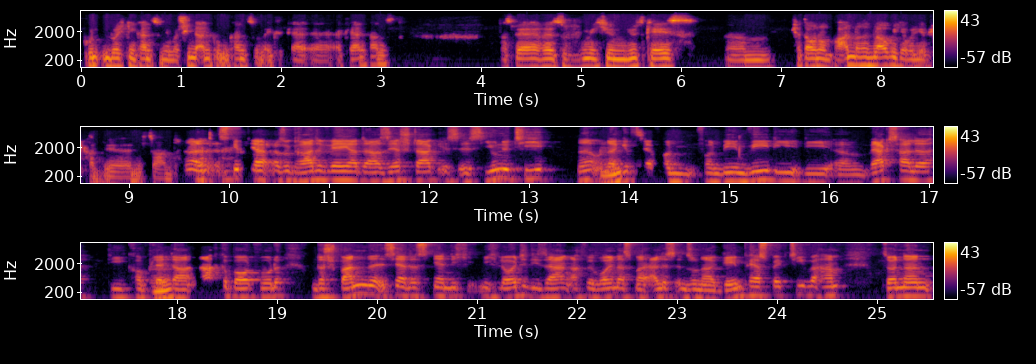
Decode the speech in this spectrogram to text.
Kunden durchgehen kannst und die Maschine angucken kannst und äh, äh, erklären kannst. Das wäre so für mich ein Use Case. Ähm, ich hatte auch noch ein paar andere, glaube ich, aber die habe ich gerade äh, nicht zur Hand. Ja, es gibt ja, also gerade wer ja da sehr stark ist, ist Unity. Ne? Und mhm. dann gibt es ja von, von BMW die, die ähm, Werkshalle, die komplett mhm. da nachgebaut wurde. Und das Spannende ist ja, dass ja nicht, nicht Leute, die sagen, ach, wir wollen das mal alles in so einer Game-Perspektive haben, sondern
